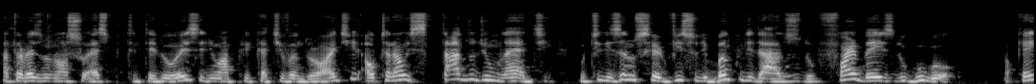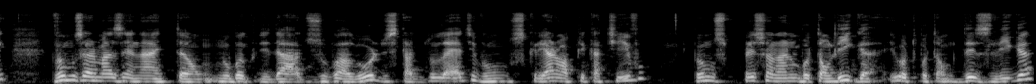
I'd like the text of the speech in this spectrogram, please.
através do nosso ESP32 e de um aplicativo Android, alterar o estado de um LED utilizando o serviço de banco de dados do Firebase do Google, ok? Vamos armazenar, então, no banco de dados o valor do estado do LED, vamos criar um aplicativo, vamos pressionar no botão liga e outro botão desliga.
